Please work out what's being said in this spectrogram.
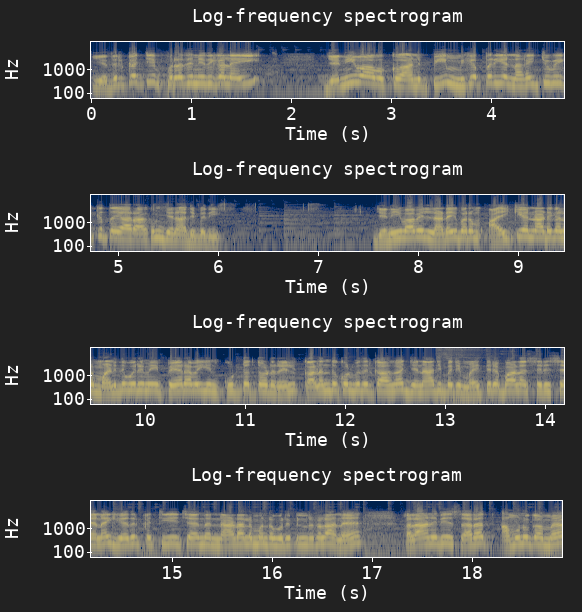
எதிர்க்கட்சி பிரதிநிதிகளை ஜெனீவாவுக்கு அனுப்பி மிகப்பெரிய நகைச்சுவைக்கு தயாராகும் ஜனாதிபதி. ஜெனீவாவில் நடைபெறும் ஐக்கிய நாடுகள் மனித உரிமை பேரவையின் கூட்டத்தொடரில் கலந்து கொள்வதற்காக ஜனாதிபதி மைத்திரிபால சிறிசேன எதிர்க்கட்சியைச் சேர்ந்த நாடாளுமன்ற உறுப்பினர்களான கலாநிதி சரத் அமுனுகம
